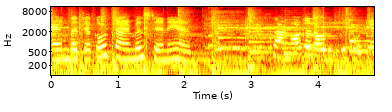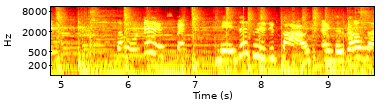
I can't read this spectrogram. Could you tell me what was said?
and the checkout time is 10 a.m. Pets are not allowed in this hotel. The hotel expects major credit cards and reserves the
